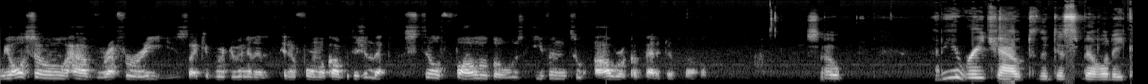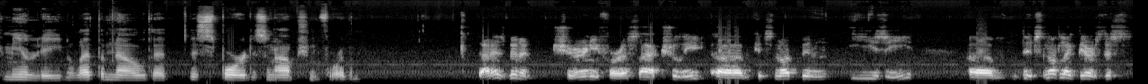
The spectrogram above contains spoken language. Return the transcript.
we also have referees, like if we're doing an, in a formal competition, that still follow those even to our competitive level. So, how do you reach out to the disability community to let them know that this sport is an option for them? That has been a journey for us, actually. Um, it's not been easy. Um, it's not like there's this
